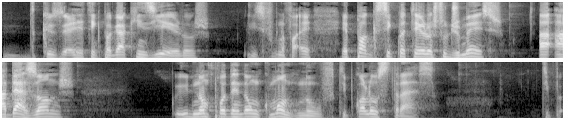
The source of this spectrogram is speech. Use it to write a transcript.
de que pagar 15 euros. Isso não é, é pago 50 euros todos os meses há, há 10 anos e não podem dar um comando novo. Tipo, qual é o stress? Tipo,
